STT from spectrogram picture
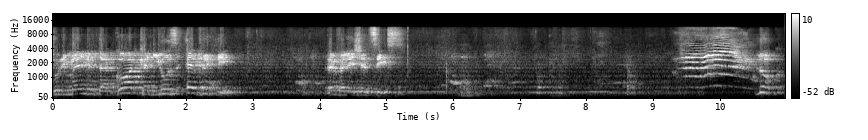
to remind you that God can use everything. Revelation 6. Look,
